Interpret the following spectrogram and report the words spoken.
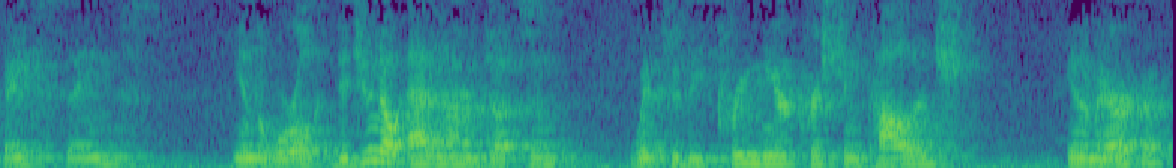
face things in the world. Did you know Adoniram Judson went to the premier Christian college in America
